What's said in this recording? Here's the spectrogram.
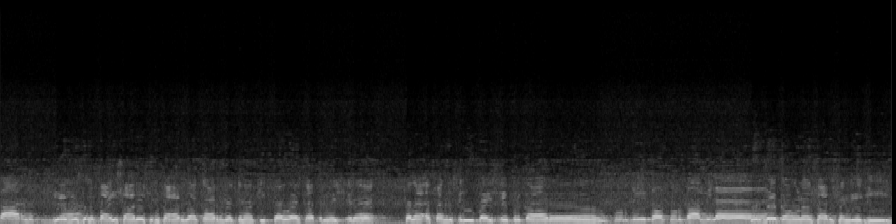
ਕਾਰਨ ਇਹ ਕੀਆ ਜਿਸ ਨੇ ਭਾਈ ਸਾਰੇ ਸੰਸਾਰ ਦਾ ਕਾਰਨ ਰਚਨਾ ਕੀਤਾ ਉਹ ਐਸਾ ਪਰਮੇਸ਼ਰ ਹੈ। ਸਦਾ ਅਸੰਗ ਸਰੂਪ ਹੈ ਇਸੇ ਪ੍ਰਕਾਰ। ਤੁਰਦੀ ਕੋ ਤੁਰਦਾ ਮਿਲੈ। ਤੁਰਦੇ ਕੌਣ ਸਾਧ ਸੰਗੇ ਜੀ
